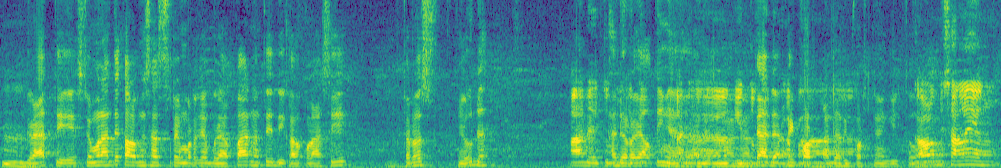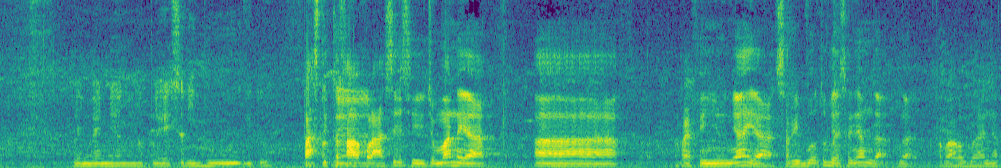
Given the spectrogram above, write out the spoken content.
Hmm. Gratis. Cuma nanti kalau misalnya streamernya berapa nanti dikalkulasi. Terus ya udah Ada itu. ada royaltinya. Ada Ada, gitu nanti ada berapa. report ada reportnya gitu. Kalau misalnya yang band-band yang ngeplay seribu gitu, pasti kekalkulasi sih cuman ya eh, revenue-nya ya seribu tuh biasanya nggak nggak terlalu banyak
